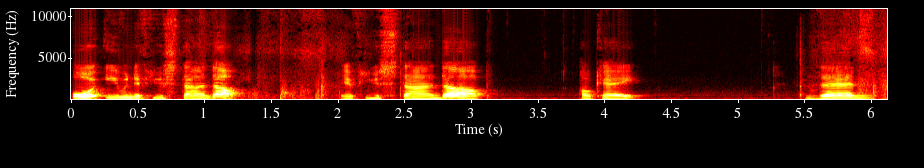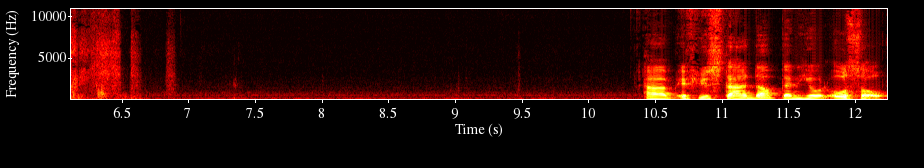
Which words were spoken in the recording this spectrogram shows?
or even if you stand up, if you stand up, okay, then um, if you stand up, then he will also,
